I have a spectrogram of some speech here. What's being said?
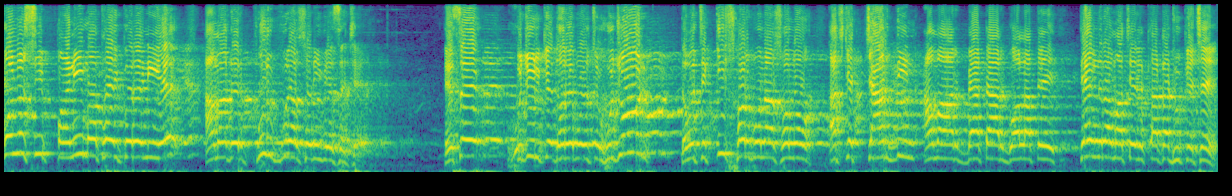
কলসি পানি মাথায় করে নিয়ে আমাদের ফুরফুরা শরীফ এসেছে। এসে হুজুরকে ধরে বলছে, হুজুর, তো বলছে, কি সর্বনাশ হলো? আজকে চার দিন আমার বেটার গলাতে ট্যাংরা মাছের কাঁটা ঢুকেছে।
